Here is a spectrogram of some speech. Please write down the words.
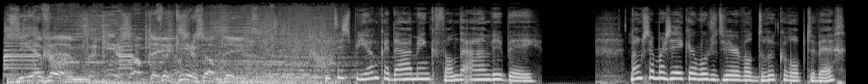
ZFM, verkeersupdate. verkeersupdate. Dit is Bianca Damink van de ANWB. Langzaam maar zeker wordt het weer wat drukker op de weg.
